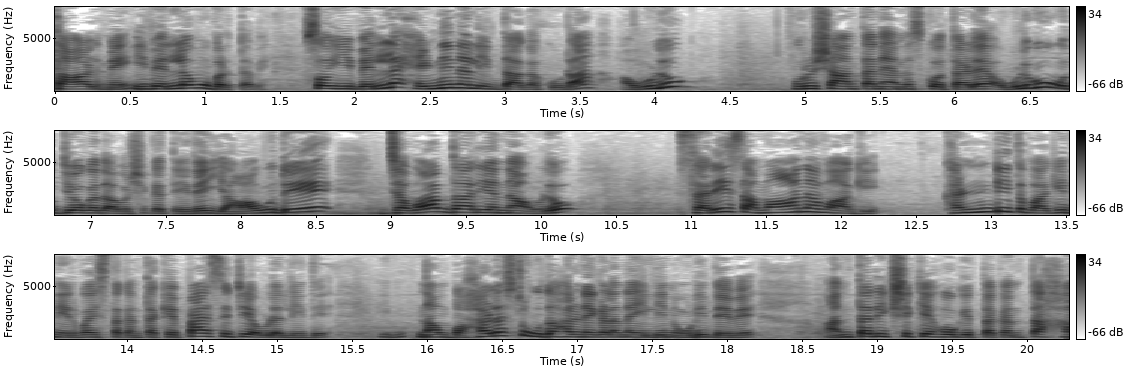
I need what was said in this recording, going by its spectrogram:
ತಾಳ್ಮೆ ಇವೆಲ್ಲವೂ ಬರ್ತವೆ. ಸೊ ಇವೆಲ್ಲ ಹೆಣ್ಣಿನಲ್ಲಿ ಇದ್ದಾಗ ಕೂಡ ಅವಳು ಪುರುಷ ಅಂತಾನೆ ಅನ್ನಿಸ್ಕೋತಾಳೆ. ಅವಳಿಗೂ ಉದ್ಯೋಗದ ಅವಶ್ಯಕತೆ ಇದೆ. ಯಾವುದೇ ಜವಾಬ್ದಾರಿಯನ್ನು ಅವಳು ಸರಿ ಸಮಾನವಾಗಿ ಖಂಡಿತವಾಗಿ ನಿರ್ವಹಿಸ್ತಕ್ಕಂಥ ಕೆಪಾಸಿಟಿ ಅವಳಲ್ಲಿದೆ. ನಾವು ಬಹಳಷ್ಟು ಉದಾಹರಣೆಗಳನ್ನು ಇಲ್ಲಿ ನೋಡಿದ್ದೇವೆ. ಅಂತರಿಕ್ಷಕ್ಕೆ ಹೋಗಿರ್ತಕ್ಕಂತಹ,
